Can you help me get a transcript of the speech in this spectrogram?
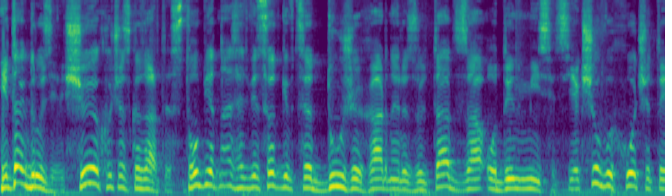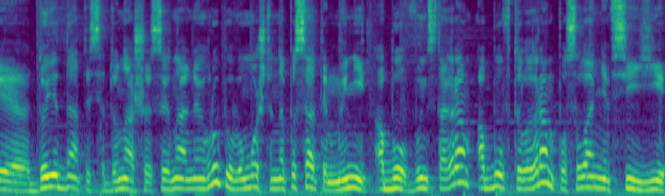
І так, друзі, що я хочу сказати: 115% це дуже гарний результат за один місяць. Якщо ви хочете доєднатися до нашої сигнальної сигнальної групи ви можете написати мені або в інстаграм, або в телеграм. Посилання всі є,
